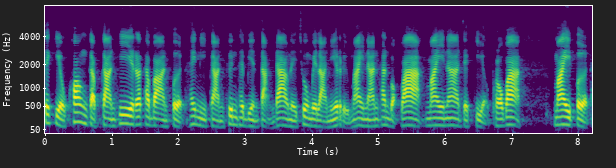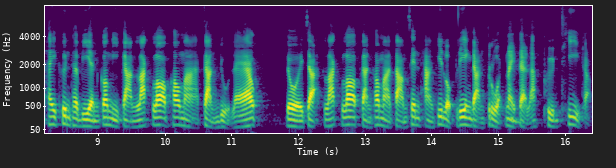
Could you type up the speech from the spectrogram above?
จะเกี่ยวข้องกับการที่รัฐบาลเปิดให้มีการขึ้นทะเบียนต่างด้าวในช่วงเวลานี้หรือไม่นั้น ท่านบอกว่าไม่น่าจะเกี่ยว เพราะว่าไม่เปิดให้ขึ้นทะเบียนก็มีการลักลอบเข้ามากันอยู่แล้ว โดยจะลักลอบกันเข้ามาตามเส้นทางที่หลบเลี่ยงด่านตรวจในแต่ละพื้นที่ครับ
